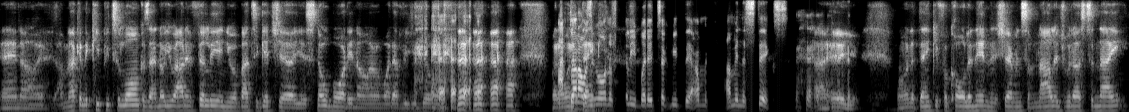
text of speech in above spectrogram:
and uh, I'm not going to keep you too long because I know you're out in Philly and you're about to get your, your snowboarding on or whatever you're doing. but I, I thought I was going to Philly, but it took me there. I'm I'm in the sticks. I hear you. I want to thank you for calling in and sharing some knowledge with us tonight.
